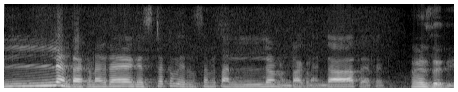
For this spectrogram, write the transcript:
എല്ലാം ഉണ്ടാക്കണം. അവരെ ഗസ്റ്റൊക്കെ വരുന്ന സമയത്ത് നല്ലോണം ഉണ്ടാക്കണം എല്ലാ തരം. ശരി.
